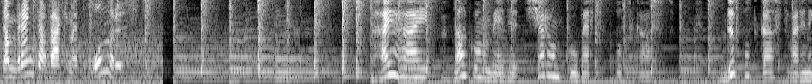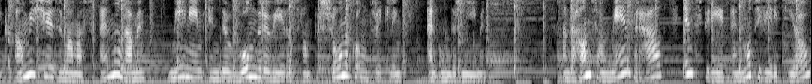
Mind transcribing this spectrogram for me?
dan brengt dat vaak met onrust. Hi hi, welkom bij de Sharon Cobert podcast. De podcast waarin ik ambitieuze mama's en madammen meeneem in de wonderenwereld van persoonlijke ontwikkeling en ondernemen. Aan de hand van mijn verhaal inspireer en motiveer ik jou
